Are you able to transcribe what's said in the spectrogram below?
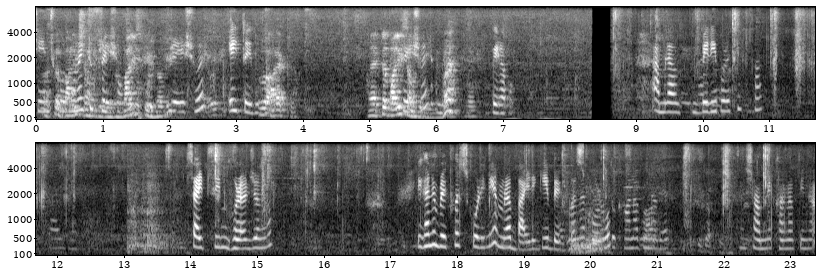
চেঞ্জ করব। না একটু ফ্রেশ হব। ফ্রেশ হয়ে এই তো এই দুটো। ফ্রেশ হয়ে হ্যাঁ? বেরাবো। আমরা বেরিয়ে পড়েছি সাইট সিন ঘোরার জন্য। এখানে ব্রেকফাস্ট করিনি আমরা বাইরে গিয়ে ব্রেকফাস্ট করব। সামনে খানা পিনা।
